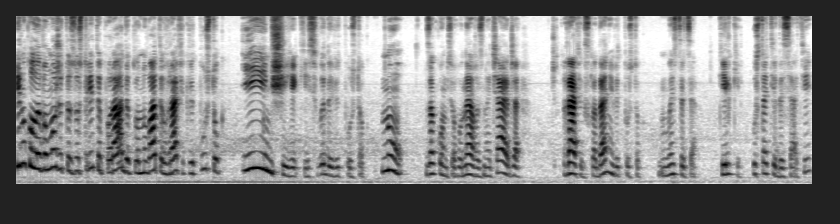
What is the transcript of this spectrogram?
інколи ви можете зустріти поради, планувати в графік відпусток інші якісь види відпусток. Ну, закон цього не визначає, адже графік складання відпусток міститься тільки у статті 10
